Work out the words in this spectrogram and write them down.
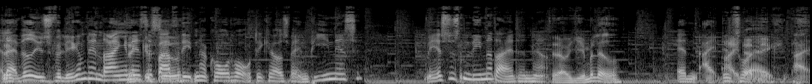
Eller jeg ved jo selvfølgelig ikke, om det er en drengenisse, bare fordi den har kort hår. Det kan også være en pigenisse. Men jeg synes, den ligner dig, den her. det er jo hjemmelavet. Er den, ej, det Ej, tror den jeg ikke. ikke. Nej,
